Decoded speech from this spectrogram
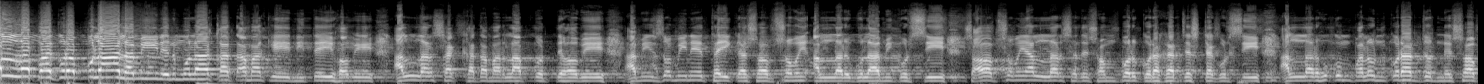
আল্লাহ পাক রব্বুল আলামিনের মুলাকাত আমাকে নিতেই হবে। আল্লাহর সাক্ষাৎ আমার লাভ করতে হবে। আমি জমিনে থাইকা সব সময় আল্লাহর গোলামি করছি। সব সময় আল্লাহর সাথে সম্পর্ক রাখার চেষ্টা আল্লাহর হুকুম পালন করার জন্য সব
